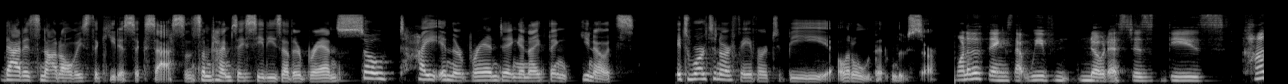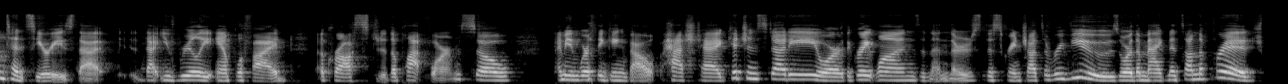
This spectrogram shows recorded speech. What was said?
that is not always the key to success and sometimes i see these other brands so tight in their branding and i think you know it's it's worked in our favor to be a little bit looser One of the things that we've noticed is these content series that that you've really amplified across the platforms. So, I mean, we're thinking about hashtag kitchen study or the great ones, and then there's the screenshots of reviews or the magnets on the fridge.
